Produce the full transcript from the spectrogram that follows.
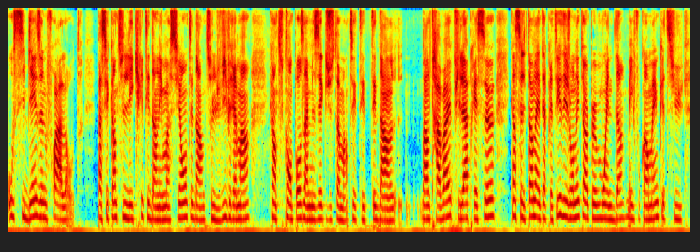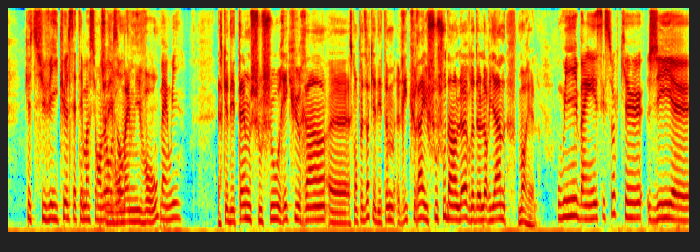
aussi bien d'une fois à l'autre. Parce que quand tu l'écris, tu es dans l'émotion, t'es dans, tu le vis vraiment. Quand tu composes la musique, justement, tu es, dans, le- dans le travail. Puis là, après ça, quand c'est le temps de l'interpréter, il y a des journées, tu es un peu moins dedans, mais il faut quand même que tu, que tu véhicules cette émotion-là. Tu aux livres au même niveau? Ben oui. Est-ce qu'il y a des thèmes chouchous récurrents? Euh, Est-ce qu'on peut dire qu'il y a des thèmes récurrents et chouchous dans l'œuvre de Lauriane Morel? Oui, ben c'est sûr que j'ai euh,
